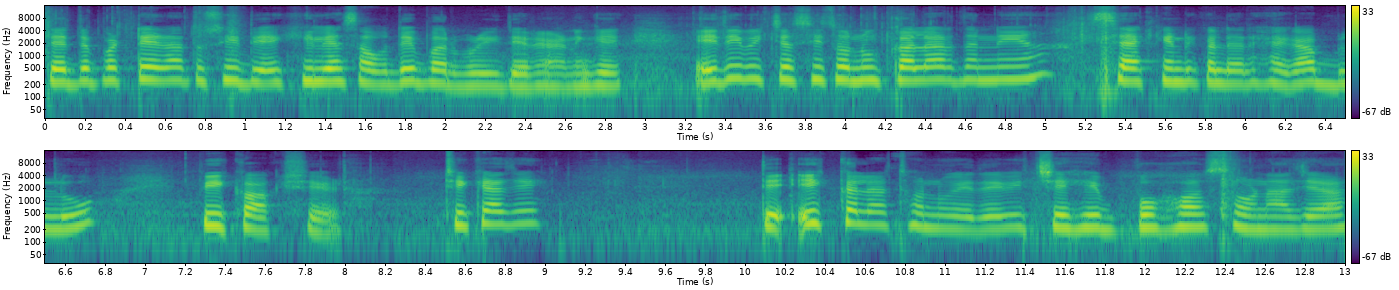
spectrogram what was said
ਤੇ ਦੁਪੱਟੇ ਦਾ ਤੁਸੀਂ ਦੇਖ ਹੀ ਲਿਆ, ਸਭ ਦੇ ਬਰਬਰੀ ਦੇ ਰਹਿਣਗੇ। ਇਹਦੇ ਵਿੱਚ ਅਸੀਂ ਤੁਹਾਨੂੰ ਕਲਰ ਦਿੰਨੇ ਆ। ਸੈਕੰਡ ਕਲਰ ਹੈਗਾ ਬਲੂ ਪੀਕਾਕ ਸ਼ੇਡ ਠੀਕ ਹੈ ਜੀ? ਤੇ ਇੱਕ ਕਲਰ ਤੁਹਾਨੂੰ ਇਹਦੇ ਵਿੱਚ ਇਹ ਬਹੁਤ ਸੋਹਣਾ ਜਿਹਾ,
